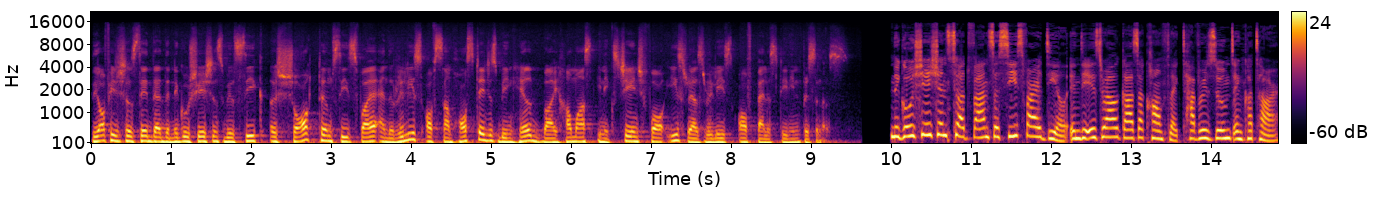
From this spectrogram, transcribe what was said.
The officials said that the negotiations will seek a short-term ceasefire and the release of some hostages being held by Hamas in exchange for Israel's release of Palestinian prisoners. Negotiations to advance a ceasefire deal in the Israel-Gaza conflict have resumed in Qatar.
